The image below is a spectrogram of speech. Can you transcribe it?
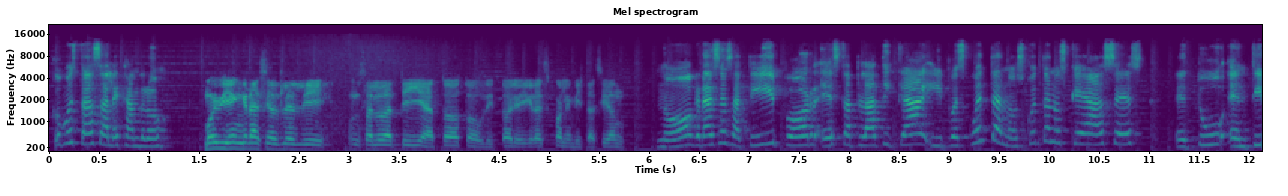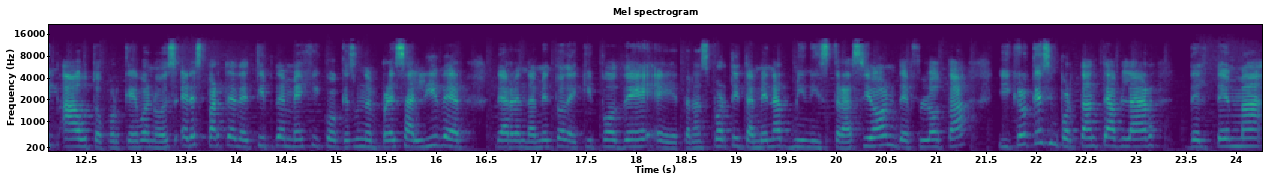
¿Cómo estás, Alejandro? Muy bien, gracias, Leslie. Un saludo a ti y a todo tu auditorio y gracias por la invitación. No, gracias a ti por esta plática y pues cuéntanos, cuéntanos qué haces eh, tú en Tip Auto, porque bueno, eres parte de Tip de México, que es una empresa líder de arrendamiento de equipo de eh, transporte y también administración de flota. Y creo que es importante hablar del tema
